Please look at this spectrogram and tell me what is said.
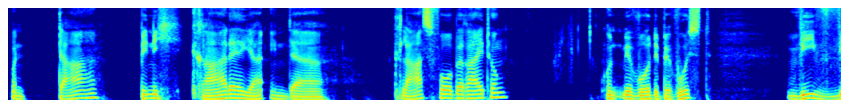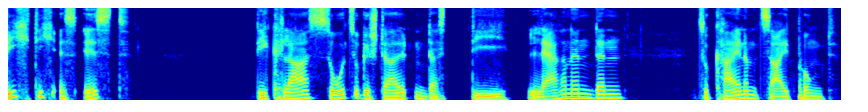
Und da bin ich gerade ja in der Class-Vorbereitung und mir wurde bewusst, wie wichtig es ist, die Class so zu gestalten, dass die Lernenden zu keinem Zeitpunkt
